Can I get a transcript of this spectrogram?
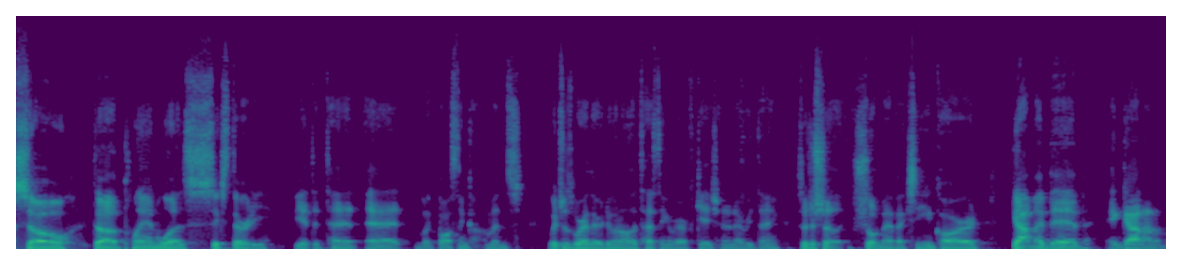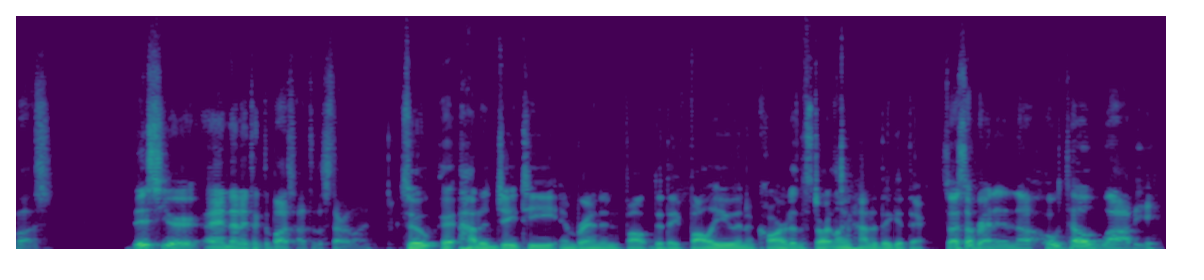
So the plan was six thirty. Be at the tent at like Boston Commons, which is where they're doing all the testing and verification and everything. So just show, showed my vaccine card, got my bib, and got on a bus. This year, and then I took the bus out to the start line. So, uh, how did JT and Brandon follow? Did they follow you in a car to the start line? How did they get there? So I saw Brandon in the hotel lobby,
